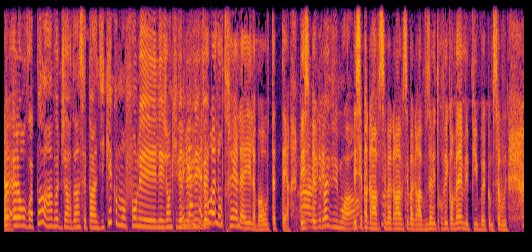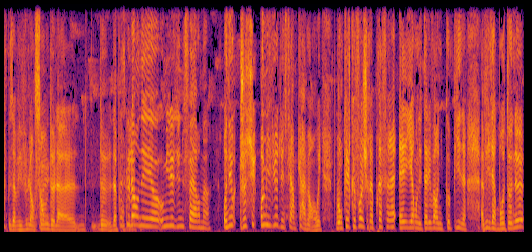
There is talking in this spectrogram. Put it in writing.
Ouais. Alors on voit pas hein, votre jardin, c'est pas indiqué. Comment font les, les gens qui viennent le canot à la haie là-bas, au tas de terre. Mais, Ah, je l'ai pas vu moi. mais hein. c'est pas grave, c'est pas grave, c'est pas grave. Vous avez trouvé quand même, et puis ben, comme ça, vous, vous avez vu l'ensemble Ouais. de la, de, de la Parce que là on est euh, au milieu d'une ferme. On est, je suis au milieu d'une ferme carrément, oui. Bon, quelquefois j'aurais préféré. et Hier, on est allé voir une copine à Villers-Bretonneux.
